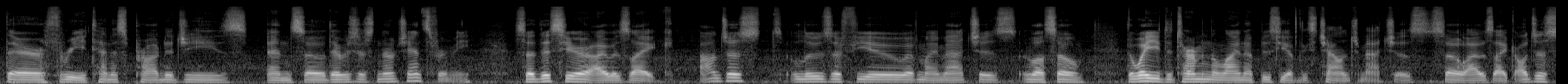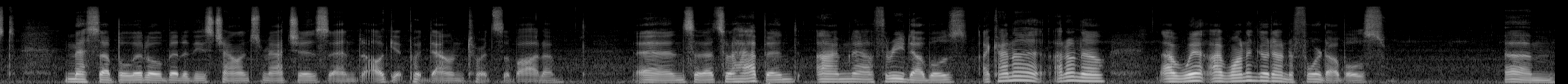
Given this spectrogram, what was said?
their three tennis prodigies and so there was just no chance for me. So this year I was like I'll just lose a few of my matches. Well, so the way you determine the lineup is you have these challenge matches. So I was like, I'll just mess up a little bit of these challenge matches and I'll get put down towards the bottom. And so that's what happened. I'm now three doubles. I kind of, I don't know. I I want to go down to four doubles. Um,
